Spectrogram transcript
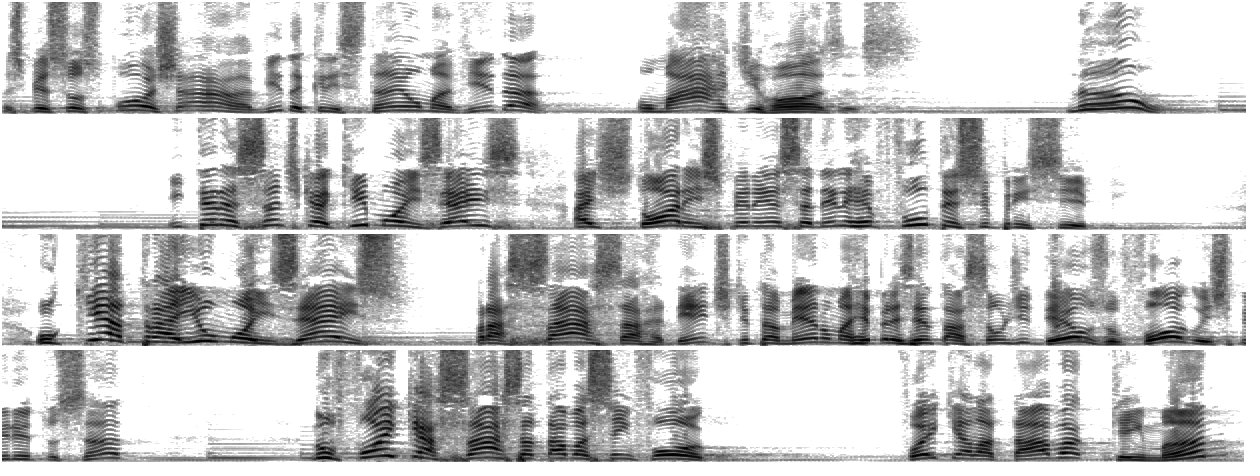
As pessoas, poxa, a vida cristã é uma vida, um mar de rosas. Não. Interessante que aqui Moisés, a história, a experiência dele refuta esse princípio. O que atraiu Moisés para a sarça ardente, que também era uma representação de Deus, o fogo, o Espírito Santo, não foi que a sarça estava sem fogo, foi que ela estava queimando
